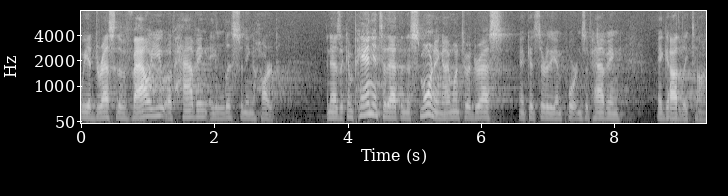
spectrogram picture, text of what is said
we addressed the value of having a listening heart. And as a companion to that, then this morning I want to address and consider the importance of having a godly tongue.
